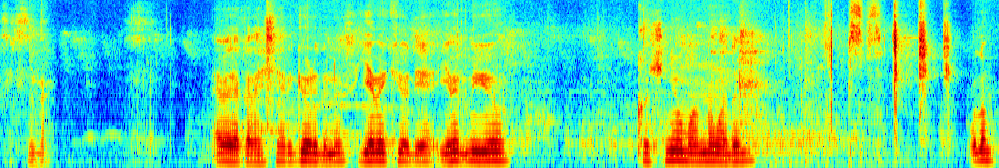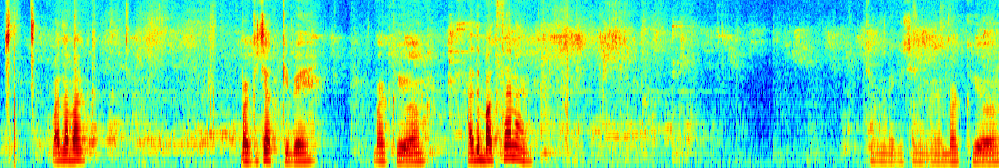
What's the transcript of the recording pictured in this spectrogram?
Siksinler. Evet arkadaşlar gördünüz. Yemek yiyor diye. Yemek mi yiyor? Kaşınıyor mu anlamadım. Pis pis. oğlum bana bak. Bakacak gibi. Bakıyor. Hadi baksana. Kenara geçelim. Bakıyor.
